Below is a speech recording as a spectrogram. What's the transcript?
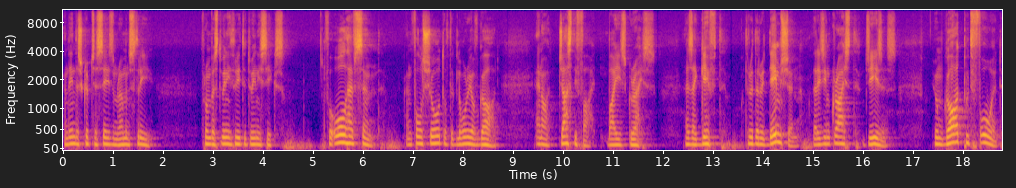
And then the scripture says in Romans 3, from verse 23 to 26 For all have sinned and fall short of the glory of God and are justified by his grace as a gift through the redemption that is in Christ Jesus, whom God put forward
